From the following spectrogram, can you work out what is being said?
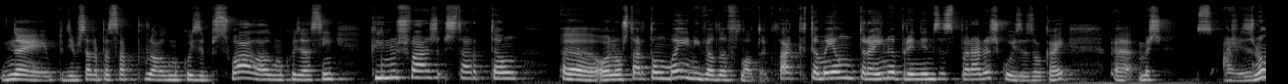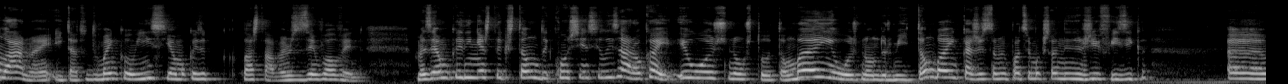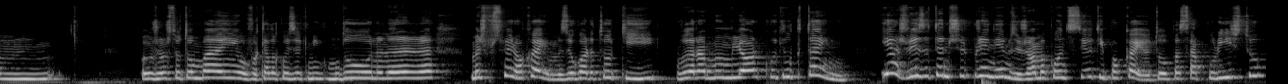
Não é? Podemos estar a passar por alguma coisa pessoal, alguma coisa assim, que nos faz estar tão. Uh, ou não estar tão bem a nível da flauta. Claro que também é um treino, aprendemos a separar as coisas, ok? Uh, mas às vezes não dá, não é? E está tudo bem com isso e é uma coisa que lá está, vamos desenvolvendo. Mas é um bocadinho esta questão de consciencializar, ok, eu hoje não estou tão bem, eu hoje não dormi tão bem, que às vezes também pode ser uma questão de energia física. Um, hoje não estou tão bem, houve aquela coisa que me incomodou, nananana, mas perceber, ok, mas eu agora estou aqui, vou dar o meu melhor com aquilo que tenho. E às vezes até nos surpreendemos, eu já me aconteceu, tipo, ok, eu estou a passar por isto,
